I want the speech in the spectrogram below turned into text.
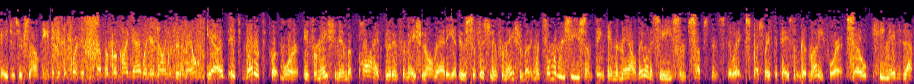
pages or so. Do you think it's important to pick up a book like that when you're selling it through the mail? Yeah, it's better to put more information in, but Paul had good information already, it was sufficient information. But when someone receives something in the mail, they want to see some substance to it, especially if they pay some good money for it. So he made it that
